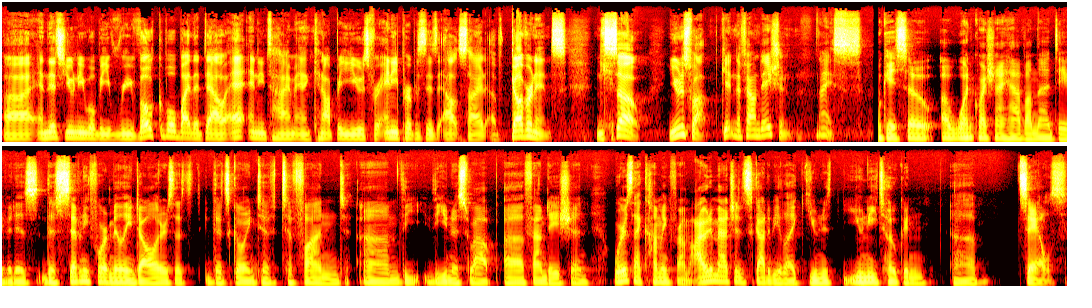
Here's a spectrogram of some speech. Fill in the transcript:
Uh, and this uni will be revocable by the DAO at any time and cannot be used for any purposes outside of governance. And so, Uniswap getting a foundation. Nice. Okay, so uh, one question I have on that, David, is the seventy-four million dollars that's that's going to to fund um, the the Uniswap uh, Foundation. Where's that coming from? I would imagine it's got to be like uni, uni token uh, sales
